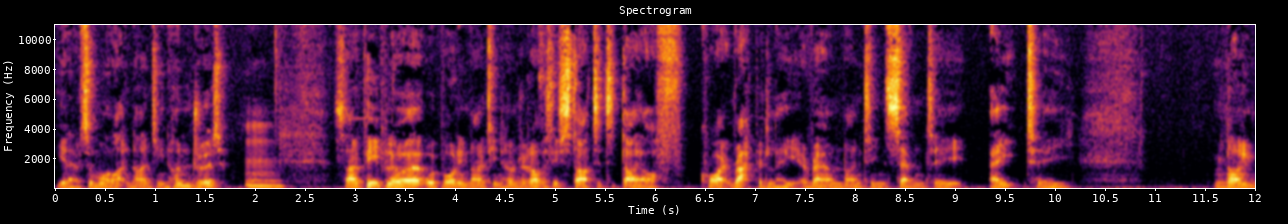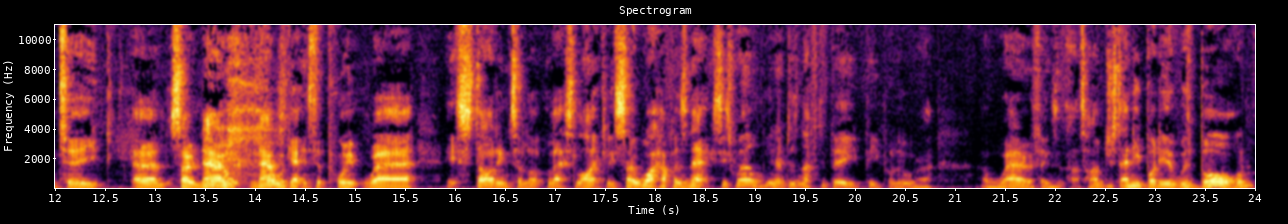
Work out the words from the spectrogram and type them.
you know, to more like 1900. Mm. So people who were, were born in 1900 obviously started to die off quite rapidly around 1970, 80, 90. Um, so now, now we're getting to the point where it's starting to look less likely. So what happens next is, well, you know, it doesn't have to be people who were aware of things at that time, just anybody that was born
